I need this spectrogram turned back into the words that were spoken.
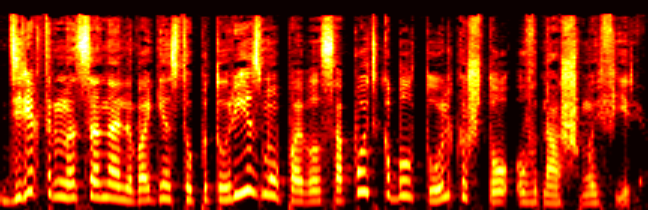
Директор Национального агентства по туризму Павел Сапотько был только что в нашем эфире.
